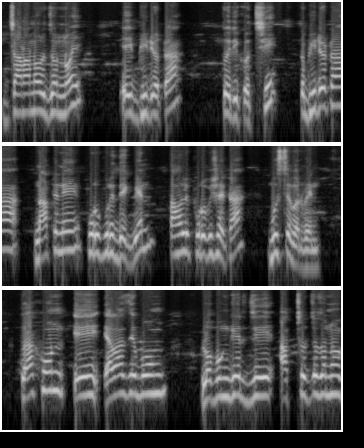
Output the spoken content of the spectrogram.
জানানোর জন্যই এই ভিডিওটা তৈরি করছি। তো ভিডিওটা না টেনে পুরোপুরি দেখবেন, তাহলে পুরো বিষয়টা বুঝতে পারবেন। তো এখন এই এলাচ এবং লবঙ্গের যে আশ্চর্যজনক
